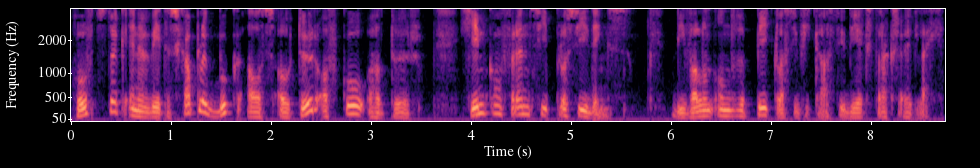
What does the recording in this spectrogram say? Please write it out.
hoofdstuk in een wetenschappelijk boek als auteur of co-auteur. Geen conferentie-proceedings. Die vallen onder de P-classificatie die ik straks uitleg.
